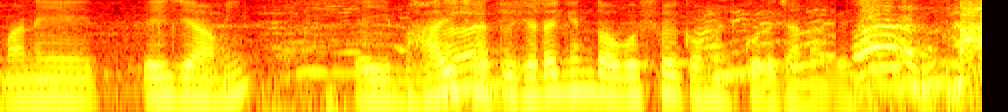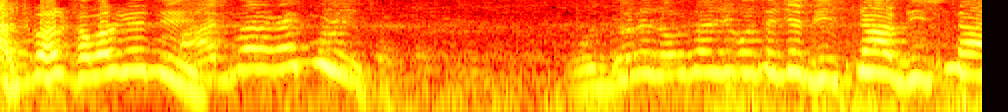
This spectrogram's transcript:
মানে এই যে আমি এই ভাই ছাতু সেটা কিন্তু অবশ্যই কমেন্ট করে জানাবে আজবার খাবার খাইছিস ওর জন্য করতেছে দিস না দিস না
